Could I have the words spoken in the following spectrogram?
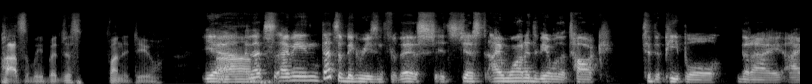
possibly, but just fun to do. Yeah, Um, that's. I mean, that's a big reason for this. It's just I wanted to be able to talk to the people that I, I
